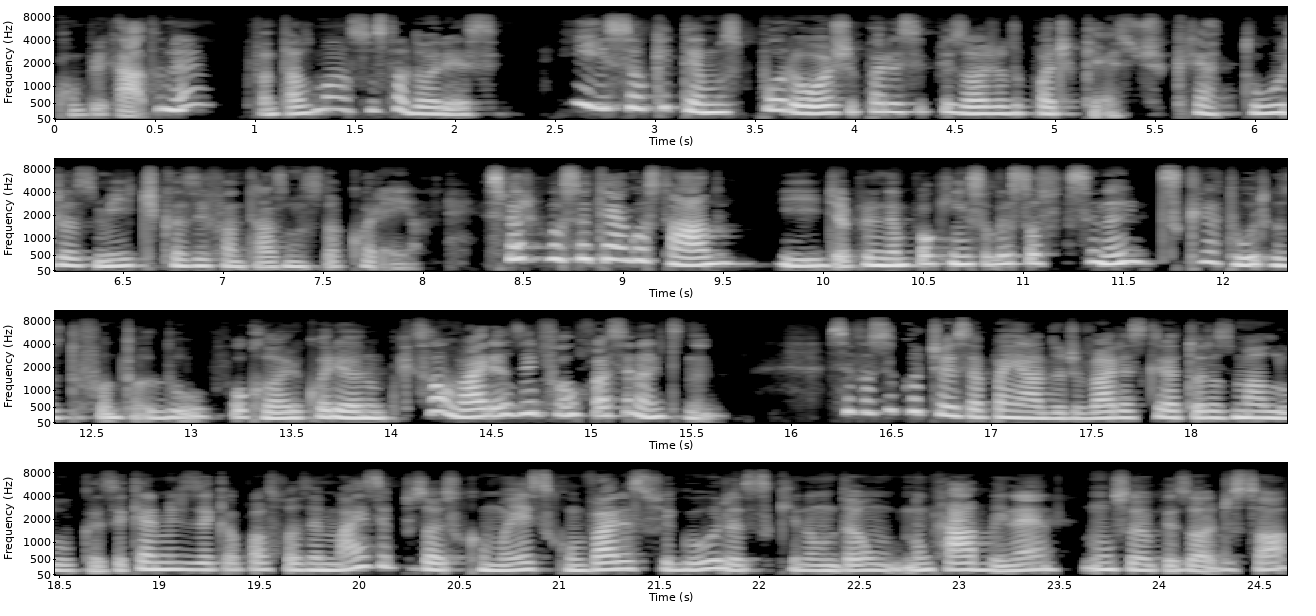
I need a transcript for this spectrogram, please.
Complicado, né? Fantasma assustador esse. E isso é o que temos por hoje para esse episódio do podcast: Criaturas míticas e fantasmas da Coreia. Espero que você tenha gostado e de aprender um pouquinho sobre essas fascinantes criaturas do, do folclore coreano, porque são várias e são fascinantes, né? Se você curtiu esse apanhado de várias criaturas malucas e quer me dizer que eu posso fazer mais episódios como esse, com várias figuras que não dão, não cabem, né? Num só episódio só,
